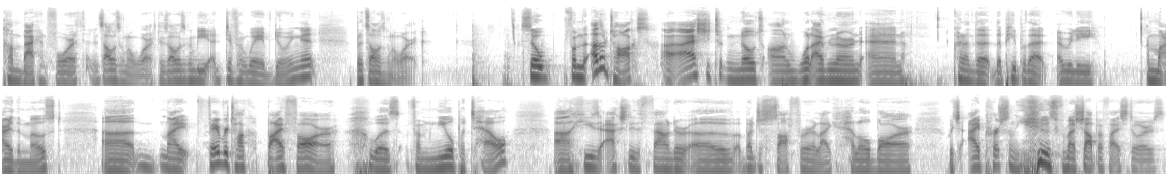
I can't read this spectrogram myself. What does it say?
come back and forth, and it's always going to work. There's always going to be a different way of doing it, but it's always going to work. So from the other talks, I actually took notes on what I've learned and kind of the the people that I really admire the most. Uh, my favorite talk by far was from Neil Patel. Uh, he's actually the founder of a bunch of software like Hello Bar, which I personally use for my Shopify stores.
